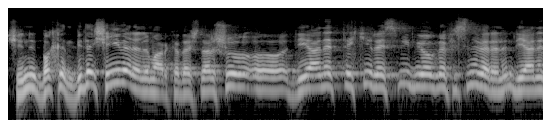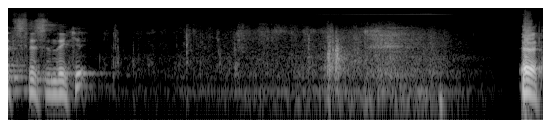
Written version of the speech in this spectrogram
Şimdi bakın bir de şeyi verelim arkadaşlar. Şu e, Diyanet'teki resmi biyografisini verelim. Diyanet sitesindeki. Evet,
